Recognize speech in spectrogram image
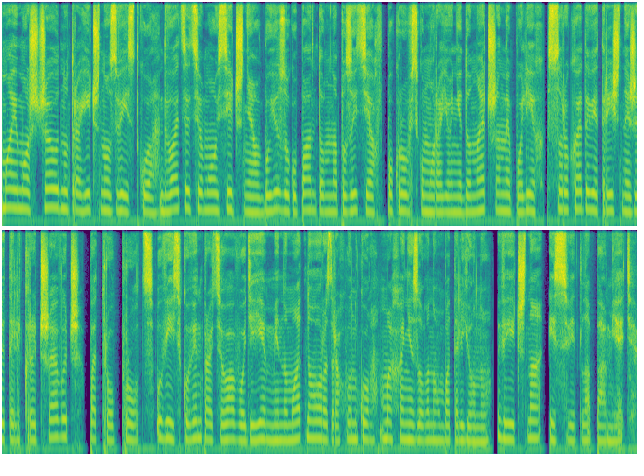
Маємо ще одну трагічну звістку. 27 січня в бою з окупантом на позиціях в Покровському районі Донеччини поліг 49-річний житель Кричевич Петро Проц. У війську він працював водієм мінометного розрахунку механізованого батальйону. Вічна і світла пам'ять.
